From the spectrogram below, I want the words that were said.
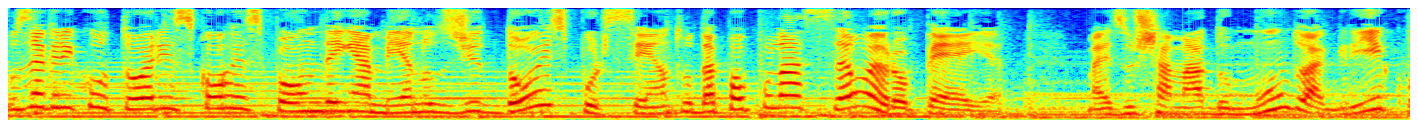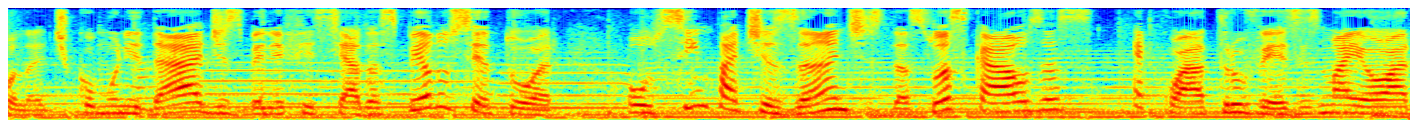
os agricultores correspondem a menos de 2% da população europeia. Mas o chamado mundo agrícola, de comunidades beneficiadas pelo setor ou simpatizantes das suas causas, é quatro vezes maior.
